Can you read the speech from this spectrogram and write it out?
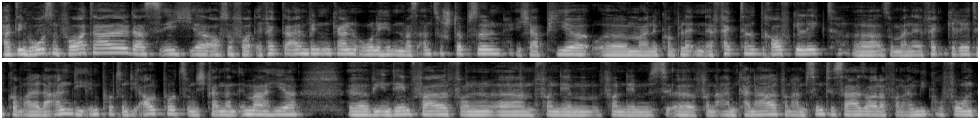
Hat den großen Vorteil, dass ich äh, auch sofort Effekte einbinden kann, ohne hinten was anzustöpseln. Ich habe hier äh, meine kompletten Effekte draufgelegt. Äh, also meine Effektgeräte kommen alle da an, die Inputs und die Outputs. Und ich kann dann immer hier, äh, wie in dem Fall, von, ähm, von, dem, von, dem, äh, von einem Kanal, von einem Synthesizer oder von einem Mikrofon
